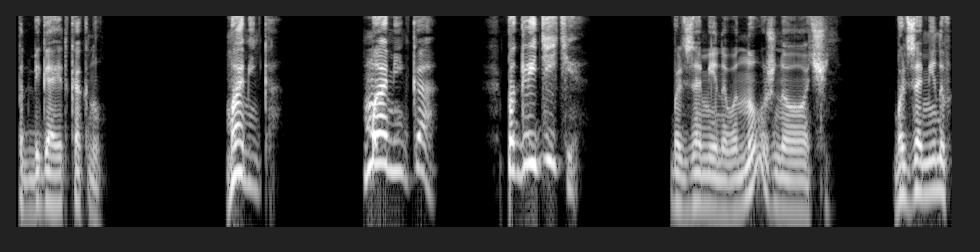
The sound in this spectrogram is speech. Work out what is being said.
Подбегает к окну. Маменька! Маменька! Поглядите! Бальзаминова, нужно очень. Бальзаминов,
